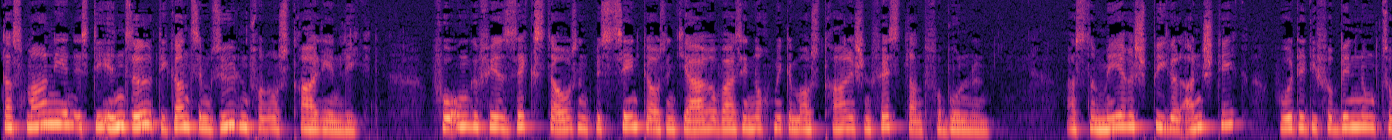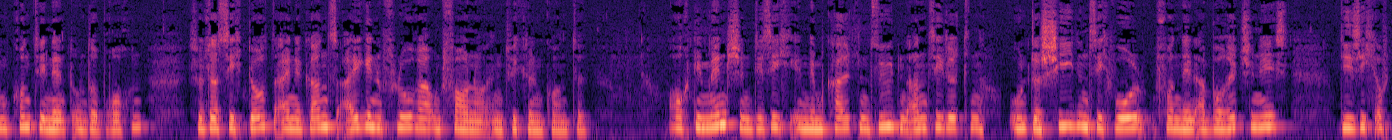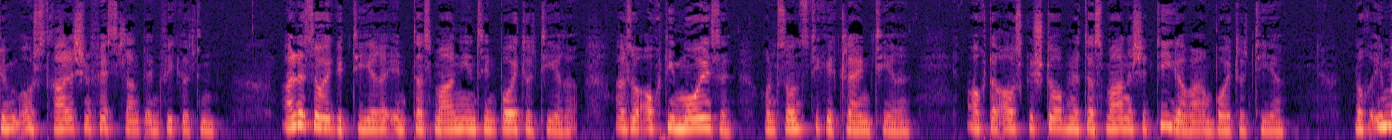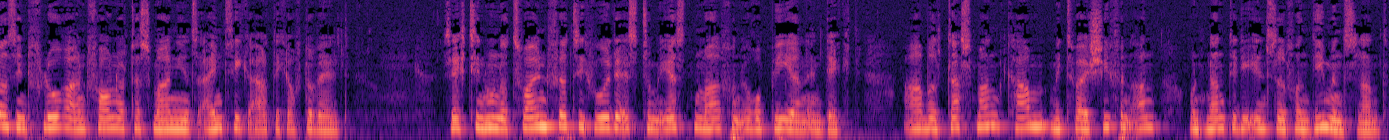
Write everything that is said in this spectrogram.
Tasmanien ist die Insel, die ganz im Süden von Australien liegt. Vor ungefähr 6000 bis 10.000 Jahren war sie noch mit dem australischen Festland verbunden. Als der Meeresspiegel anstieg, wurde die Verbindung zum Kontinent unterbrochen, so dass sich dort eine ganz eigene Flora und Fauna entwickeln konnte. Auch die Menschen, die sich in dem kalten Süden ansiedelten, unterschieden sich wohl von den Aborigines, die sich auf dem australischen Festland entwickelten. Alle Säugetiere in Tasmanien sind Beuteltiere, also auch die Mäuse und sonstige Kleintiere. Auch der ausgestorbene tasmanische Tiger war ein Beuteltier. Noch immer sind Flora und Fauna Tasmaniens einzigartig auf der Welt. 1642 wurde es zum ersten Mal von Europäern entdeckt. Abel Tasman kam mit zwei Schiffen an und nannte die Insel von Diemensland,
